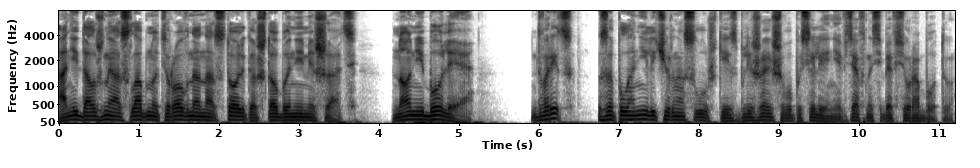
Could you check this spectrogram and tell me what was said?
Они должны ослабнуть ровно настолько, чтобы не мешать. Но не более. Дворец заполонили чернослужки из ближайшего поселения, взяв на себя всю работу.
